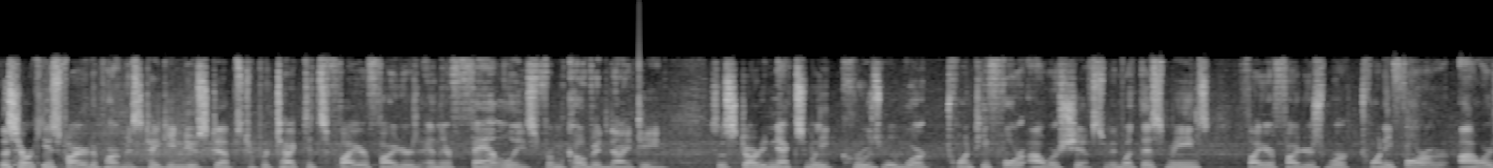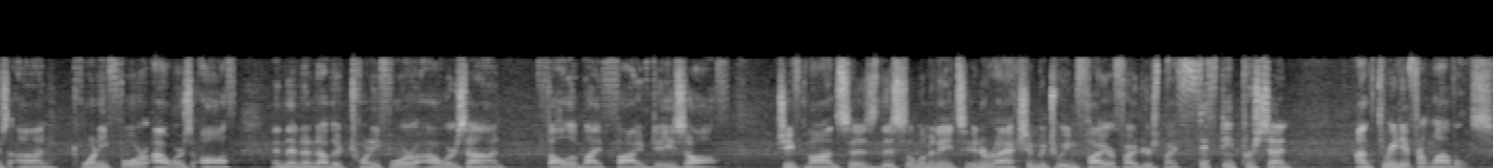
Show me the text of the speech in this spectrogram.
The Syracuse Fire Department is taking new steps to protect its firefighters and their families from COVID-19. So starting next week, crews will work 24-hour shifts. What this means, firefighters work 24 hours on, 24 hours off, and then another 24 hours on, followed by five days off. Chief Monds says this eliminates interaction between firefighters by 50% on three different levels.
